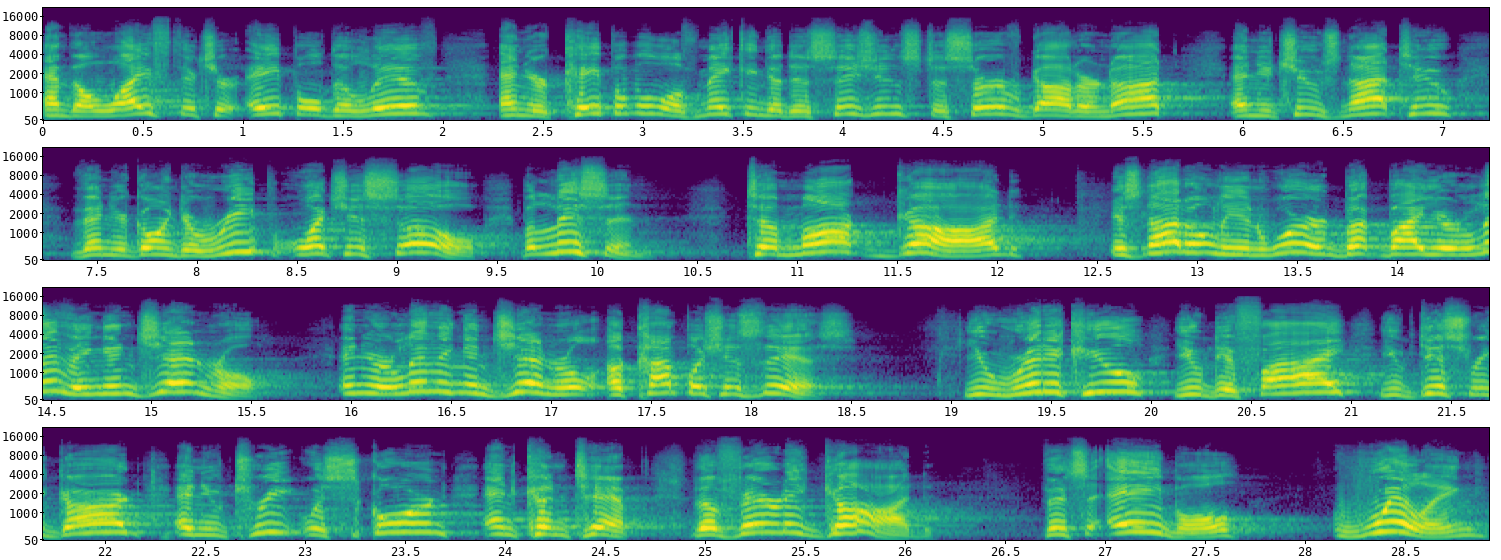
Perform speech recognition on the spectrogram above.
and the life that you're able to live, and you're capable of making the decisions to serve God or not, and you choose not to, then you're going to reap what you sow. But listen, to mock God is not only in word, but by your living in general. And your living in general accomplishes this you ridicule, you defy, you disregard, and you treat with scorn and contempt the very God that's able, willing,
